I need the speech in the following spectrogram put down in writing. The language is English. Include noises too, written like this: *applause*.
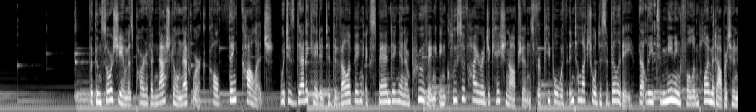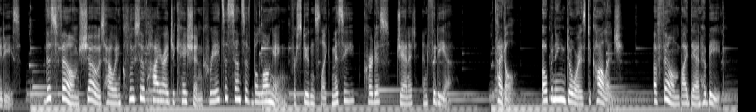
The consortium is part of a national network called Think College, which is dedicated to developing, expanding, and improving inclusive higher education options for people with intellectual disability that lead to meaningful employment opportunities. This film shows how inclusive higher education creates a sense of belonging for students like Missy, Curtis, Janet, and Fudia. Title Opening Doors to College, a film by Dan Habib.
